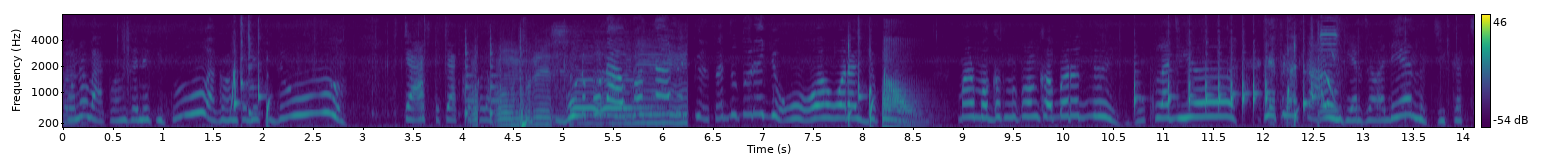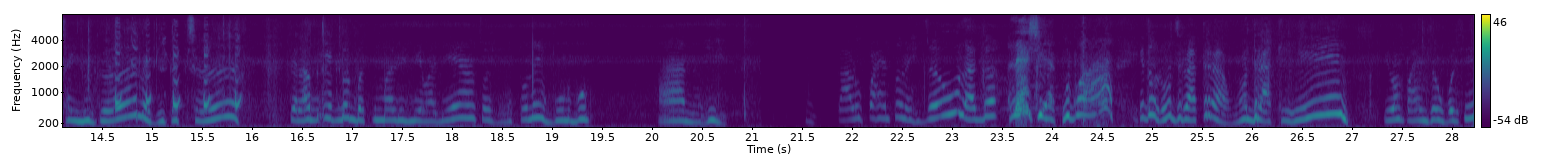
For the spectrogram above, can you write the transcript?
કોને વાગવાન કરીને કીધું વાગવાન કને કીધું. ચાટ ચાટ બુટ બુટ આવતો જ ના છે પેલફે જતો રહેજો ઓહો ઓહો રાખજો મારા મગજનું તો ખબર જ નહીં ભૂખ લાગી. લે પેલા કાળું ઘેર જવા દે નજીક જ છે એનું ઘર નજીક જ છે પેલા એકદમ બત્તી મારી લેવા દે તો હે તો નહીં બૂન બૂન હા નહીં કાળું પાસે તો નહીં જવું લાગે અરે શેઠું બા એ તો રોજ રાત્રે જ રાખે એવા પાસે જવું પડશે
